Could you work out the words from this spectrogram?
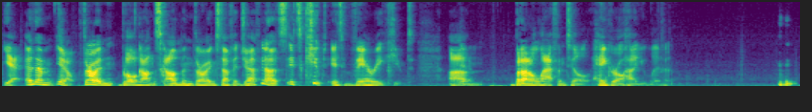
Yeah, and then you know throwing blowgun scum and throwing stuff at Jeff. You know, it's it's cute. It's very cute. Um, But I don't laugh until, "Hey girl, how you living?"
